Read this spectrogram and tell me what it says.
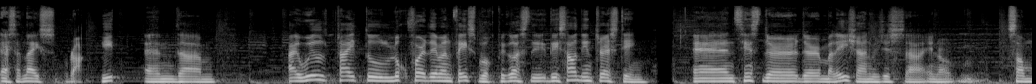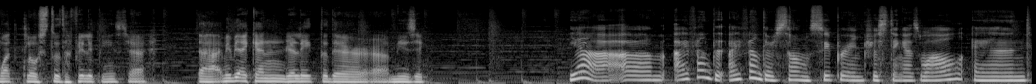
a nice rock beat, and um, I will try to look for them on Facebook because they, they sound interesting. And since they're they're Malaysian, which is uh, you know somewhat close to the Philippines, uh, uh, maybe I can relate to their uh, music. Yeah, um, I found that I found their song super interesting as well, and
